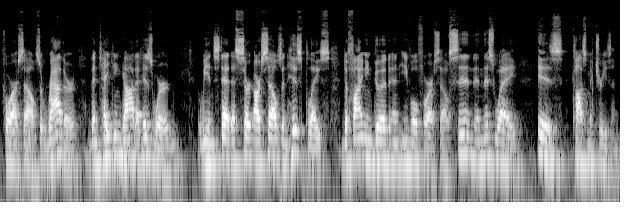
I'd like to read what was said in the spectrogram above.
for ourselves, rather than taking God at His word we instead assert ourselves in His place, defining good and evil for ourselves. Sin in this way is cosmic treason,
